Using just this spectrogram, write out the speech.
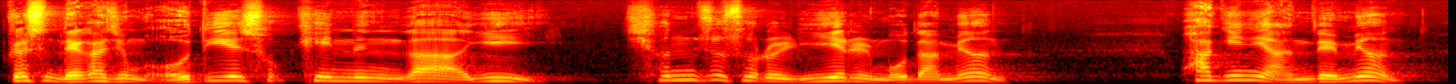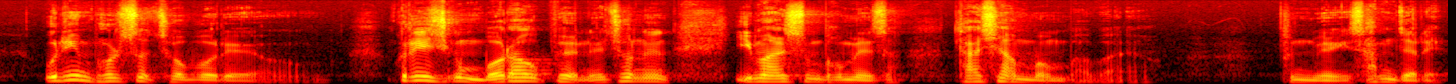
그래서 내가 지금 어디에 속해 있는가 이 현주소를 이해를 못하면 확인이 안 되면 우리는 벌써 져버려요. 그래서 지금 뭐라고 표현해요? 저는 이 말씀 보면서 다시 한번 봐봐요. 분명히 3절에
